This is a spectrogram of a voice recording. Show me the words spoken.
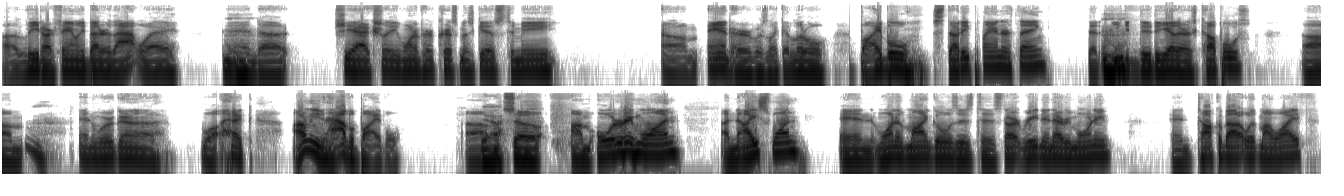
uh, lead our family better that way. And uh, she actually, one of her Christmas gifts to me um, and her was like a little Bible study planner thing that you Mhm. could do together as couples. Um, Hmm. and we're gonna, well, heck, I don't even have a Bible. Um, Yeah. So I'm ordering one, a nice one. And one of my goals is to start reading it every morning and talk about it with my wife,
